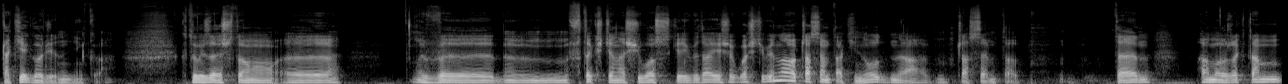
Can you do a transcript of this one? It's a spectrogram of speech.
takiego dziennika, który zresztą y, w, w tekście Nasiłowskiej wydaje się właściwie no, czasem taki nudny, a czasem to ten, a Mrożek tam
